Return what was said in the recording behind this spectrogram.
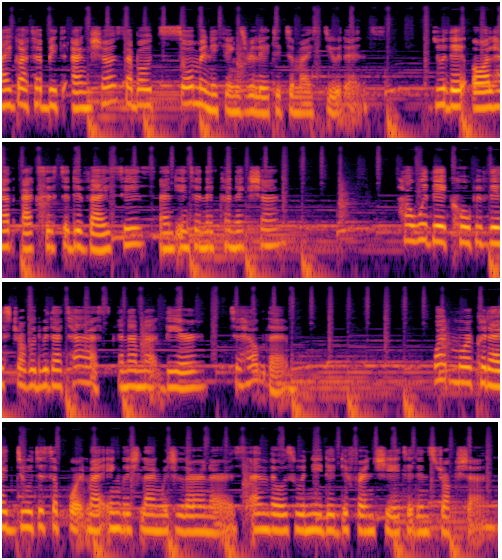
I got a bit anxious about so many things related to my students. Do they all have access to devices and internet connection? How would they cope if they struggled with a task and I'm not there to help them? What more could I do to support my English language learners and those who needed differentiated instruction?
